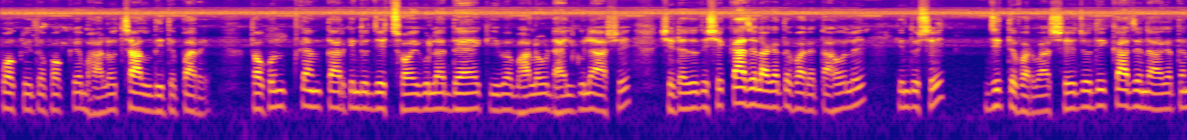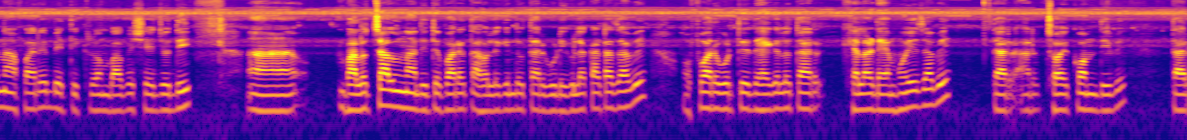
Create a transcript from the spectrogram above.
প্রকৃতপক্ষে ভালো চাল দিতে পারে, তখন তার কিন্তু যে ছয়গুলা দেয় কিংবা ভালো ঢাইলগুলো আসে, সেটা যদি সে কাজে লাগাতে পারে, তাহলে কিন্তু সে জিততে পারবে। আর সে যদি কাজে লাগাতে না পারে ব্যতিক্রমভাবে, সে যদি ভালো চাল না দিতে পারে, তাহলে কিন্তু তার গুড়িগুলো কাটা যাবে। ও পরবর্তীতে দেখা গেল তার খেলা ড্যাম হয়ে যাবে, তার আর ছয় কম দিবে, তার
